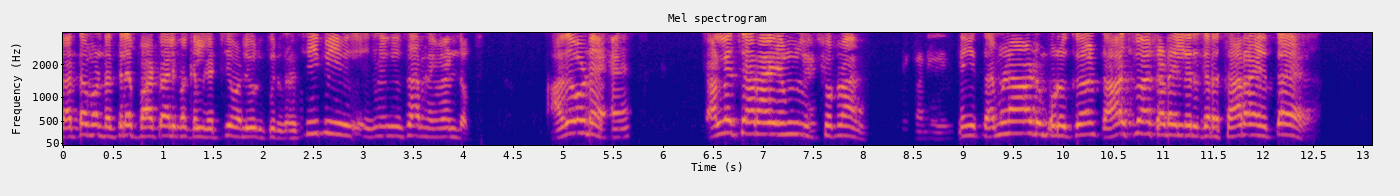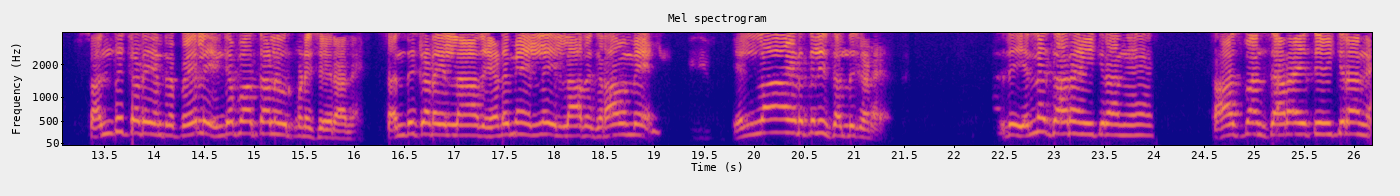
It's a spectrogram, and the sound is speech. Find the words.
சட்டமன்றத்தில் பாட்டாளி மக்கள் கட்சி வலியுறுத்தி சிபிஐ விசாரணை வேண்டும். அதோட கள்ளச்சாராயம் சொல்றாங்க. நீங்க தமிழ்நாடு முழுக்க டாஸ்மாக் கடையில் இருக்கிற சாராயத்தை சந்து கடை என்ற பெயர்ல எங்க பார்த்தாலும் விற்பனை செய்யறாங்க சந்து கடை இல்லாத இடமே இல்லை இல்லாத கிராமமே எல்லா இடத்துலயும் சந்து கடை. இது என்ன சாராயம் விற்கிறாங்க டாஸ்மாக் சாராயத்தை விற்கிறாங்க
